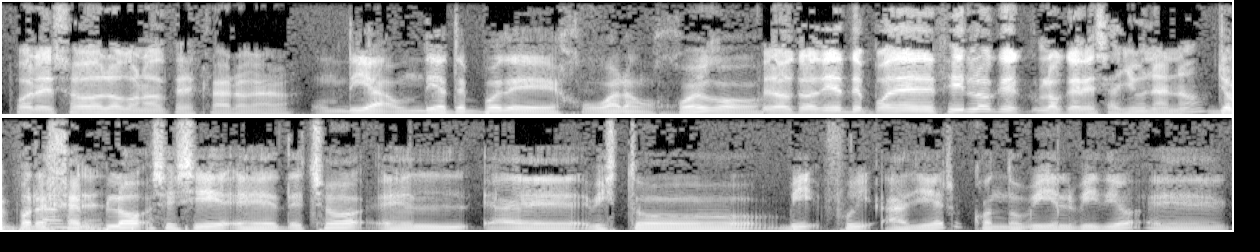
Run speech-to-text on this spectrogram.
por eso lo conoces, claro, claro. Un día, un día te puede jugar a un juego. Pero otro día te puede decir lo que, lo que desayuna, ¿no? Yo, por ejemplo, sí, sí, eh, de hecho, el, eh, he visto, vi, fui ayer cuando vi el vídeo, eh,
